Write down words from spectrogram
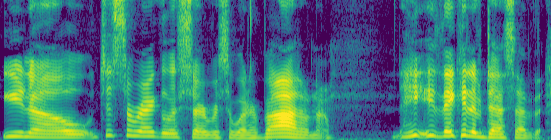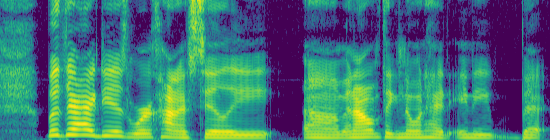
you know, just a regular service or whatever. But I don't know. He, they could have done something, but their ideas were kind of silly um, and I don't think no one had any bet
